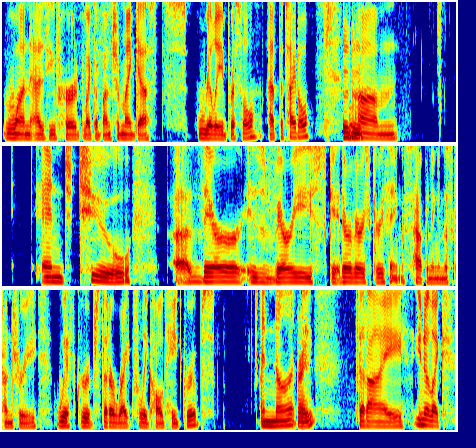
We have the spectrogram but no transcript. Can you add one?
one, as you've heard, like a bunch of my guests really bristle at the title. Mhm. Um, and two, uh, there is very sca- there are very scary things happening in this country with groups that are rightfully called hate groups, and not Right. that I, you know, like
